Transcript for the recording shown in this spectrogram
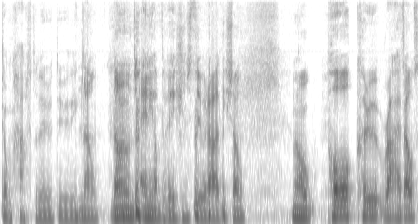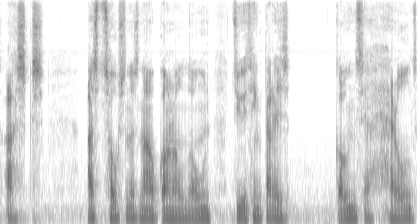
don't have to do it, do they? No, no one's any obligations to do it, are they? So No. Paul Karut Rideout asks, as Tosun has now gone on loan, do you think that is going to herald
